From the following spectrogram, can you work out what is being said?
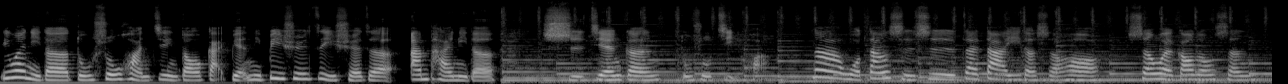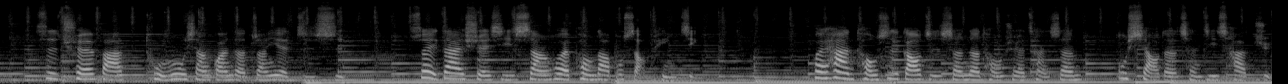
因为你的读书环境都改变，你必须自己学着安排你的时间跟读书计划。那我当时是在大一的时候，身为高中生，是缺乏土木相关的专业知识。所以在学习上会碰到不少瓶颈，会和同事高职生的同学产生不小的成绩差距，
